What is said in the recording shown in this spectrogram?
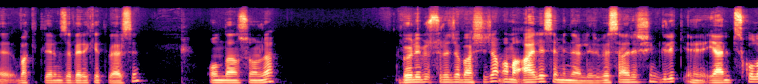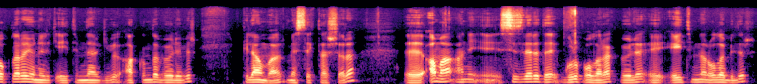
e, vakitlerimize bereket versin. Ondan sonra böyle bir sürece başlayacağım ama aile seminerleri vesaire şimdilik e, yani psikologlara yönelik eğitimler gibi aklımda böyle bir plan var meslektaşlara. Ama hani sizlere de grup olarak böyle eğitimler olabilir.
